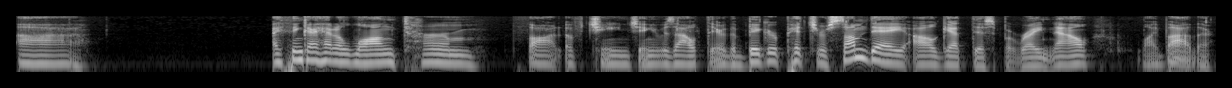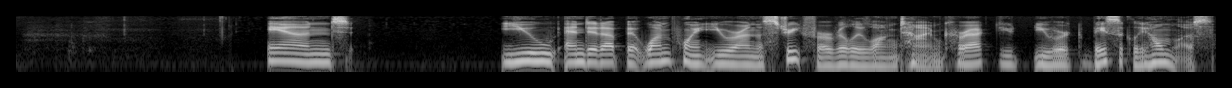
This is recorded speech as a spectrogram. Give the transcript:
uh, I think I had a long term thought of changing. It was out there, the bigger picture. Someday I'll get this, but right now, why bother? And you ended up at one point you were on the street for a really long time, correct? You you were basically homeless.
